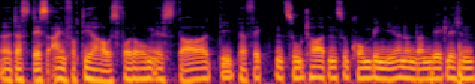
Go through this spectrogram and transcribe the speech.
Äh, dass das einfach die Herausforderung ist, da die perfekten Zutaten zu kombinieren und dann wirklich ein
